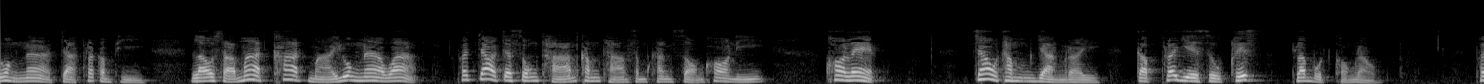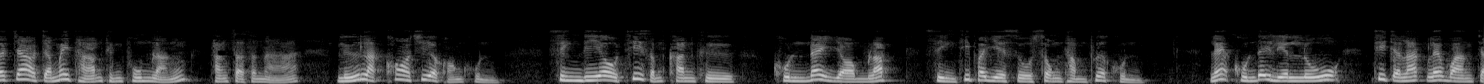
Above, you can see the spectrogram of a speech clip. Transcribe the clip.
ล่วงหน้าจากพระคัมภีร์ เราสามารถคาดหมายล่วงหน้าว่า พระเจ้าจะทรงถามคำถามสำคัญสองข้อนี้ ข้อแรก เจ้าทำอย่างไรกับพระเยซูคริสต์พระบุตรของเรา พระเจ้าจะไม่ถามถึงภูมิหลังทางศาสนา หรือหลักข้อเชื่อของคุณ สิ่งเดียวที่สำคัญคือ คุณได้ยอมรับสิ่งที่พระเยซูทรงทำเพื่อคุณ และคุณได้เรียนรู้ที่จะรักและวางใจ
